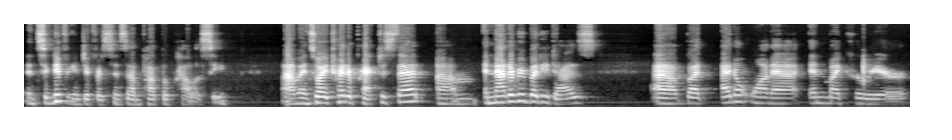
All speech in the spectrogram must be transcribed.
and significant differences on public policy. Um, and so I try to practice that, um, and not everybody does. Uh, but I don't want to end my career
